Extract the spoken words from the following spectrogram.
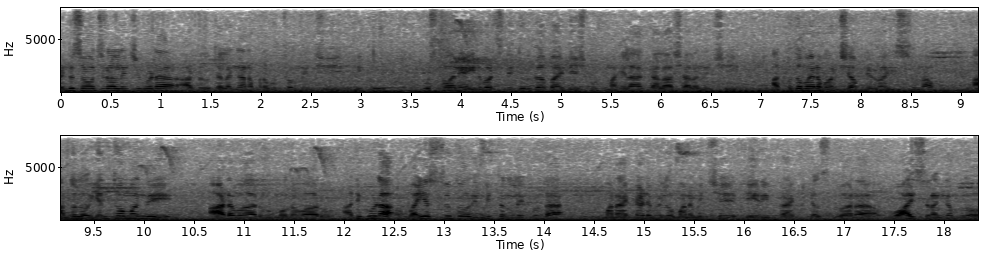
రెండు సంవత్సరాల నుంచి కూడా అటు తెలంగాణ ప్రభుత్వం నుంచి మీకు ఉస్మానియా యూనివర్సిటీ దుర్గాబాయి దేశ్ముఖ్ మహిళా కళాశాల నుంచి అద్భుతమైన వర్క్షాప్ నిర్వహిస్తున్నాం. అందులో ఎంతోమంది ఆడవారు మగవారు అది కూడా వయస్సుతో నిమిత్తం లేకుండా మన అకాడమీలో మనం ఇచ్చే థియరీ ప్రాక్టికల్స్ ద్వారా వాయిస్ రంగంలో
